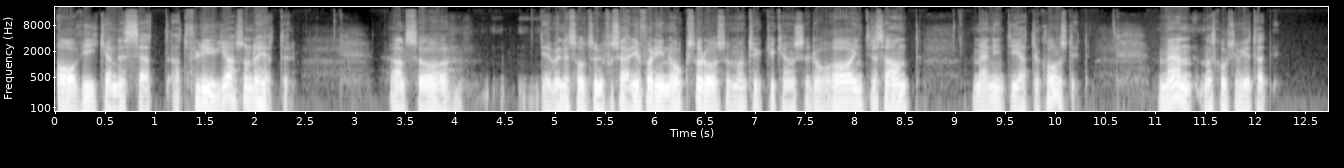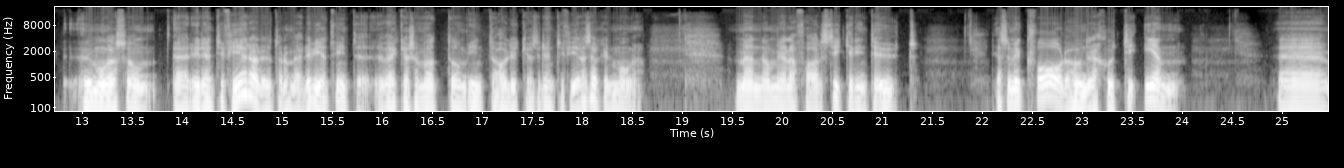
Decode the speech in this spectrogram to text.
avvikande sätt att flyga som det heter. Alltså det är väl ett sånt som vi får Sverige får in också då som man tycker kanske då, ja intressant men inte jättekonstigt. Men man ska också veta att hur många som är identifierade utav de här, det vet vi inte. Det verkar som att de inte har lyckats identifiera särskilt många. Men de i alla fall sticker inte ut. Det som är kvar då, 171, Eh,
